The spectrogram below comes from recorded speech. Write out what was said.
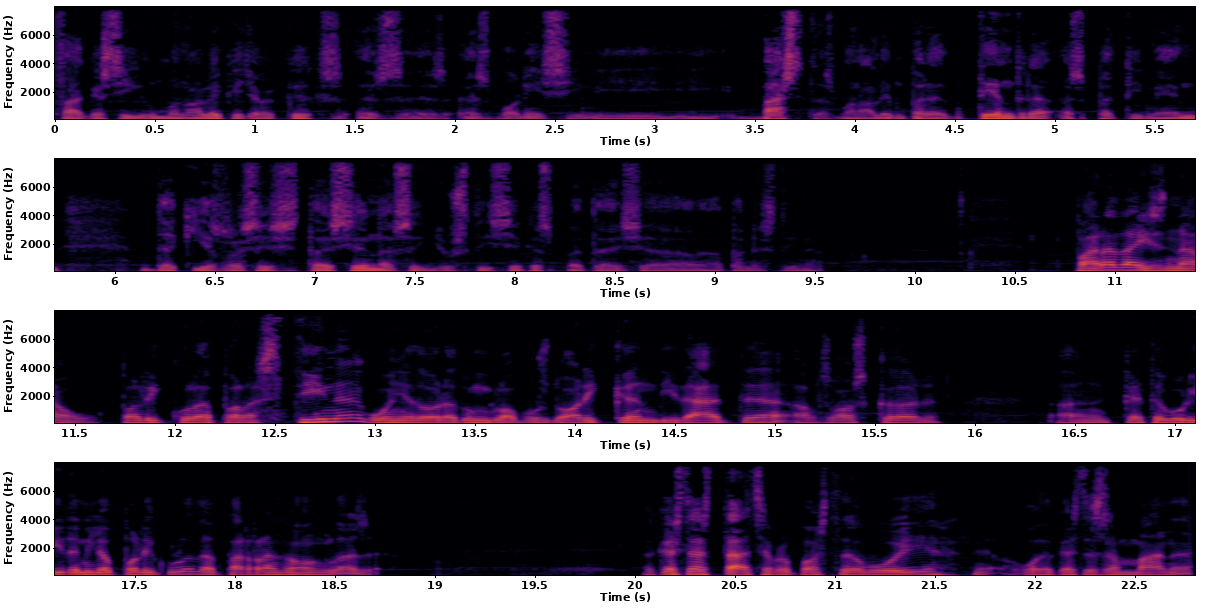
fa que sigui un monòleg que jo crec que és, és, és, és boníssim i, i basta, és monòleg per entendre el patiment de qui es resisteixen a la injustícia que es pateix a Palestina. Paradise Now, pel·lícula palestina, guanyadora d'un Globus d'Or i candidata als Òscar en categoria de millor pel·lícula de parla no anglesa. Aquesta ha estat la proposta d'avui, o d'aquesta setmana,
